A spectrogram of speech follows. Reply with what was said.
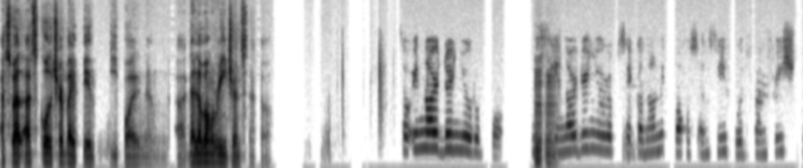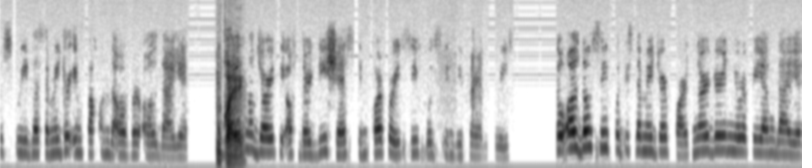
as well as culture by pe- people ng uh, dalawang regions na to. So in Northern Europe po, Mm-mm. see Northern Europe's economic focus on seafood from fish to squid has a major impact on the overall diet. Okay. giant majority of their dishes incorporate seafoods in different ways. So although seafood is the major part, Northern European diet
